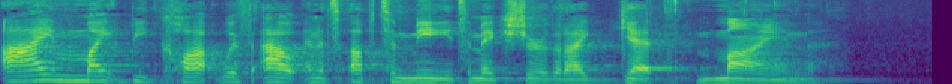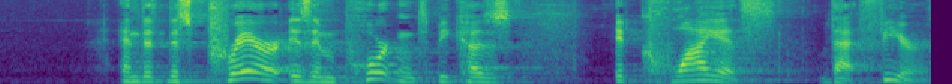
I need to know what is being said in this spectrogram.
I might be caught without, and it's up to me to make sure that I get mine. And that this prayer is important because it quiets that fear.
